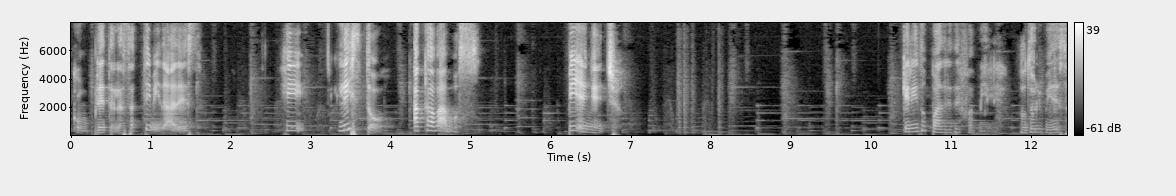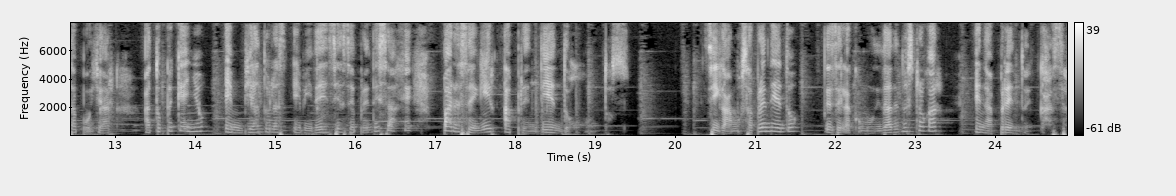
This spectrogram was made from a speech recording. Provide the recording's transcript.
Completa las actividades y listo, acabamos. Bien hecho. Querido padre de familia, no te olvides apoyar a tu pequeño enviando las evidencias de aprendizaje para seguir aprendiendo juntos. Sigamos aprendiendo desde la comodidad de nuestro hogar en Aprendo en Casa.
